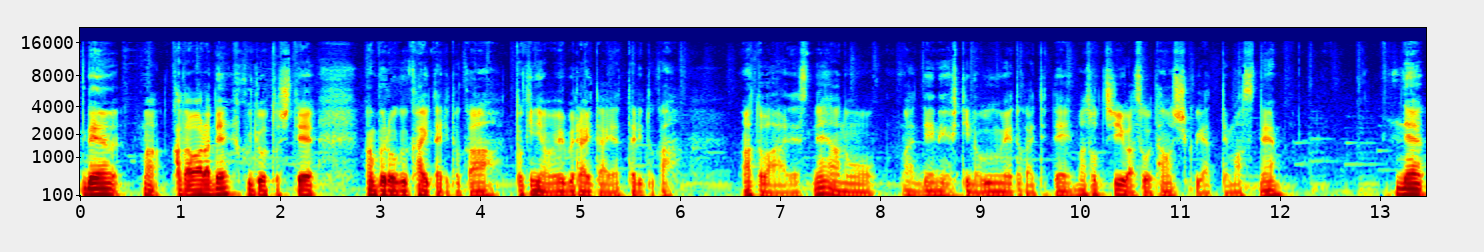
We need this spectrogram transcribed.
でまあ傍らで副業として、まあ、ブログ書いたりとか時にはウェブライターやったりとかあとはあれですねあの、まあ、NFT の運営とかやってて、まあ、そっちはすごい楽しくやってますね。で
